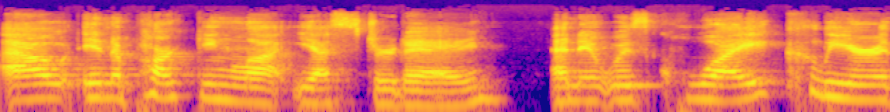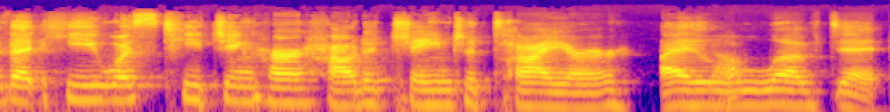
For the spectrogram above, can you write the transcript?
out in a parking lot yesterday, and it was quite clear that he was teaching her how to change a tire. I Yep. loved it.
